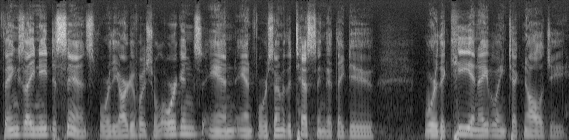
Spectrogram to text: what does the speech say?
things they need to sense for the artificial organs and, and for some of the testing that they do were the key enabling technology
